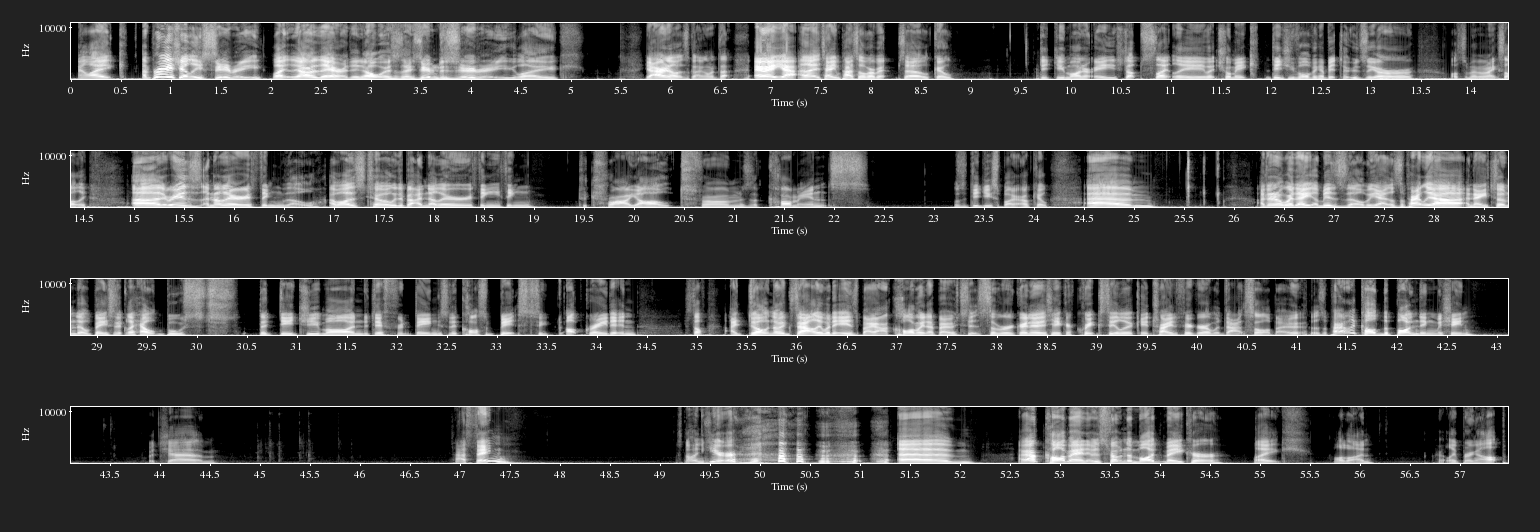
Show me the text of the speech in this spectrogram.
And, like, I'm pretty sure they see me. Like, they are there, they notice, they seem to see me. Like, yeah, I don't know what's going on with that. Anyway, yeah, I let the time pass over a bit, so go. Digimon are aged up slightly, which will make Digivolving a bit easier. Also, my mic slightly. Uh, there is another thing, though. I was told about another thingy thing to try out from the comments. Was it Digispire? Okay. Um, I don't know where the item is, though, but yeah, there's apparently a, an item that will basically help boost the Digimon, the different things, and it costs bits to upgrade it and stuff. I don't know exactly what it is, but I got a comment about it, so we're going to take a quick see look and try and figure out what that's all about. It's apparently called the Bonding Machine. Which, um... That thing? It's not in here. um... I got a comment. It was from the mod maker. Like, hold on. Quickly bring it up.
